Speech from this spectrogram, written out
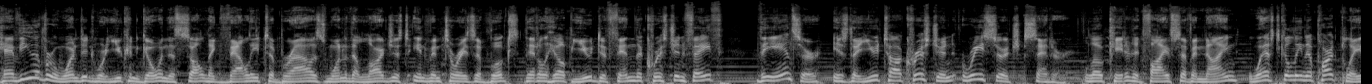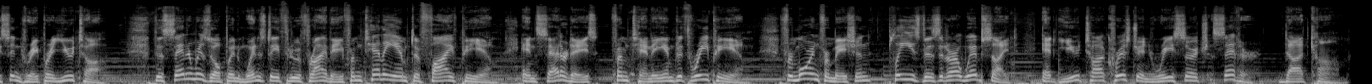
Have you ever wondered where you can go in the Salt Lake Valley to browse one of the largest inventories of books that'll help you defend the Christian faith? The answer is the Utah Christian Research Center, located at 579 West Galena Park Place in Draper, Utah. The center is open Wednesday through Friday from 10 a.m. to 5 p.m. and Saturdays from 10 a.m. to 3 p.m. For more information, please visit our website at utahchristianresearchcenter.com.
